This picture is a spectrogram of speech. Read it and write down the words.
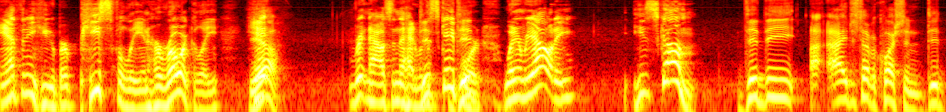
Anthony Huber peacefully and heroically hit Yeah. Rittenhouse in the head with a skateboard, did- when in reality, he's scum. Did the I, I just have a question. Did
